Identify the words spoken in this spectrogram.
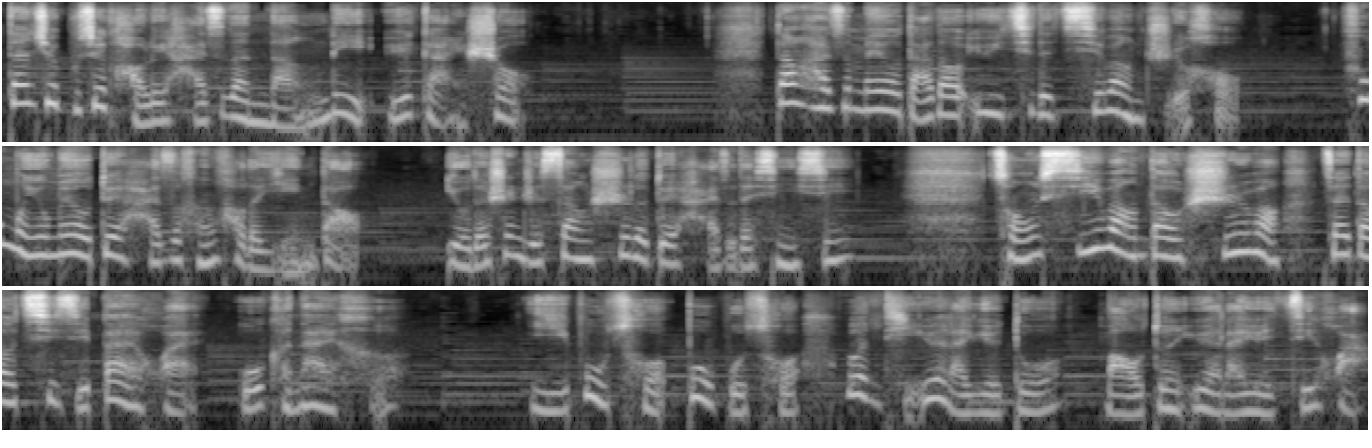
但却不去考虑孩子的能力与感受。当孩子没有达到预期的期望值后，父母又没有对孩子很好的引导，有的甚至丧失了对孩子的信心，从希望到失望，再到气急败坏，无可奈何。一步错，步步错，问题越来越多，矛盾越来越激化。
